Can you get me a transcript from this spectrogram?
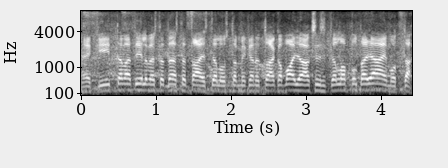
He kiittävät Ilvestä tästä taistelusta, mikä nyt aika vajaaksi sitten lopulta jäi, mutta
